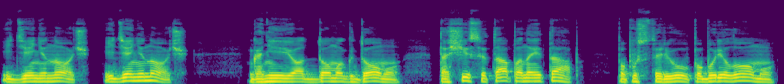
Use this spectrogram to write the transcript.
и день и ночь, и день и ночь. Гони ее от дома к дому, тащи с этапа на этап, по пустырю, по бурелому,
